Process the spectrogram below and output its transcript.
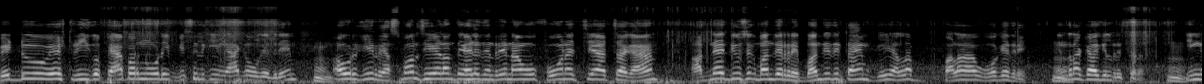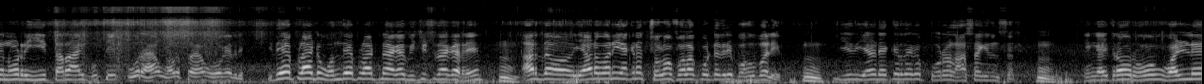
ಬೆಡ್ ವೇಸ್ಟ್ ರೀ ಈಗ ಪೇಪರ್ ನೋಡಿ ಬಿಸಿಲಿಗೆ ಹಿಂಗೆ ಹಾಕಿ ಹೋಗಿದ್ರಿ ಅವ್ರಿಗೆ ರೆಸ್ಪಾನ್ಸ್ ಹೇಳಂತ ಹೇಳಿದೇನ್ರಿ ನಾವು ಫೋನ್ ಹಚ್ಚಿ ಹಚ್ಚಾಗ ಹದಿನೈದು ದಿವ್ಸಕ್ಕೆ ಬಂದಿರ್ರಿ. ಬಂದಿದ್ದ ಟೈಮ್ಗೆ ಎಲ್ಲ ಫಲ ಹೋಗ್ಯದ್ರಿ ನಿಂದ್ರಕ್ಕಾಗಿಲ್ರಿ ಸರ್ ಹಿಂಗೆ ನೋಡ್ರಿ ಈ ಥರ ಆಗಿಬಿಟ್ಟು ಪೂರ ಹೊಲಸ ಹೋಗ್ಯದ್ರಿ ಇದೇ ಪ್ಲಾಟ್ ಒಂದೇ ಪ್ಲಾಟ್ನಾಗ ವಿಜಿಟ್ದಾಗ ರೀ ಅರ್ಧ ಎರಡುವರೆ ಎಕರೆ ಚಲೋ ಫಲ ಕೊಟ್ಟಿದ್ರಿ ಬಾಹುಬಲಿ. ಇದು ಎರಡು ಎಕರೆದಾಗ ಪೂರ ಲಾಸ್ ಆಗಿದ್ದೀನಿ ಸರ್ ಹಿಂಗೈತ್ರ ಅವರು ಒಳ್ಳೆ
